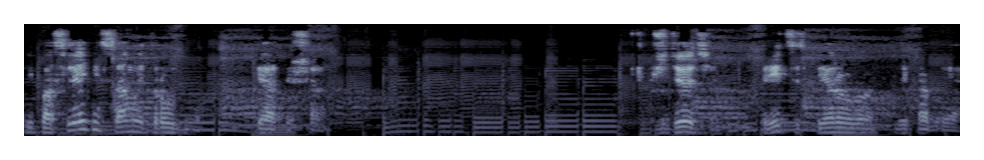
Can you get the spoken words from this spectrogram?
И последний, самый трудный, пятый шаг. Ждете 31 декабря.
